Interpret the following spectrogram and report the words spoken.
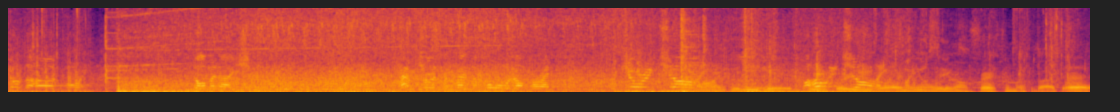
Got the hard point. Domination. Capture and defend the forward operator. Securing Charlie. It's really good. Two Well, and hold it, three, Charlie. boy. We ain't really gonna stress too much about that.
